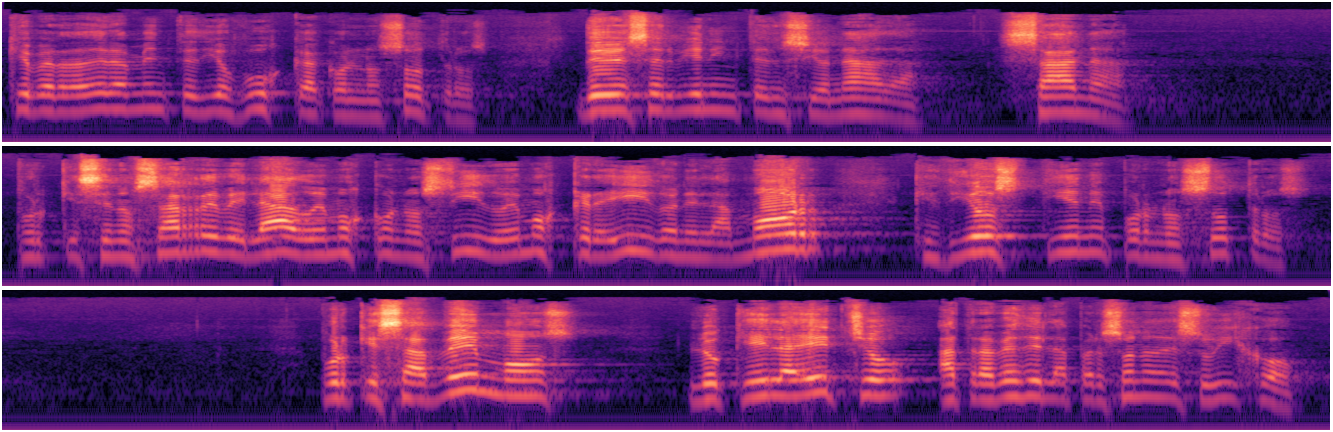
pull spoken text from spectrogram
que verdaderamente Dios busca con nosotros debe ser bien intencionada, sana, porque se nos ha revelado, hemos conocido, hemos creído en el amor que Dios tiene por nosotros, porque sabemos lo que Él ha hecho a través de la persona de su Hijo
